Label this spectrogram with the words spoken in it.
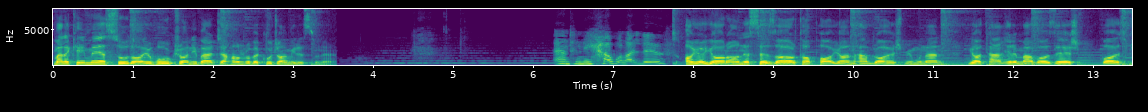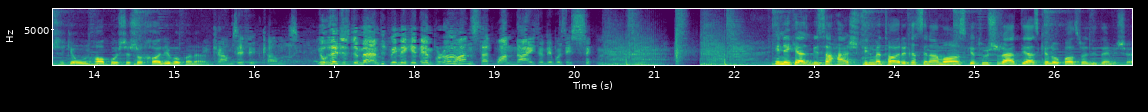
ملکه مصر سودای حکرانی بر جهان رو به کجا میرسونه؟ آیا یاران سزار تا پایان همراهش میمونن یا تغییر موازش باعث میشه که اونها پشتش رو خالی بکنن. این یکی از 28 فیلم تاریخ سینماست که توش ردی از کلوپاترا دیده میشه.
